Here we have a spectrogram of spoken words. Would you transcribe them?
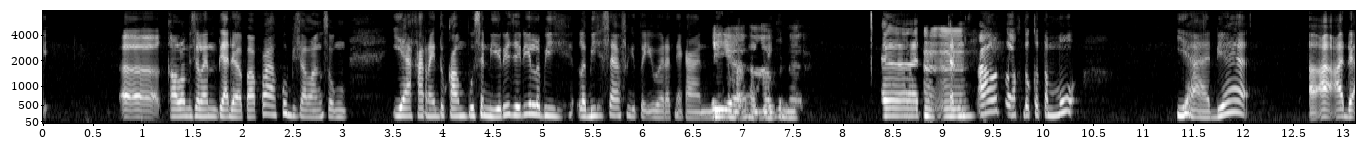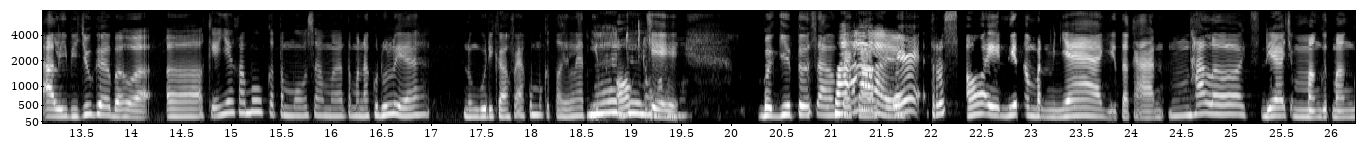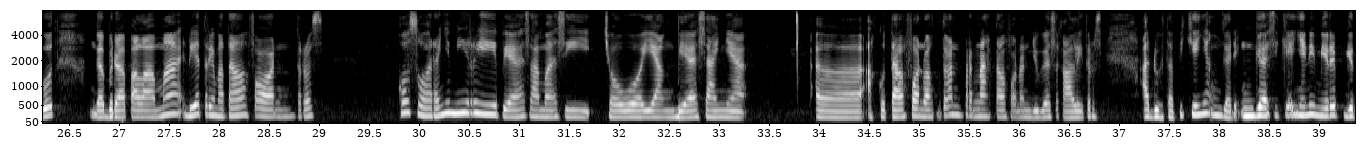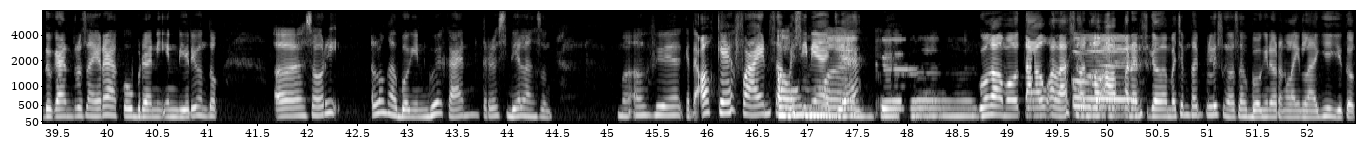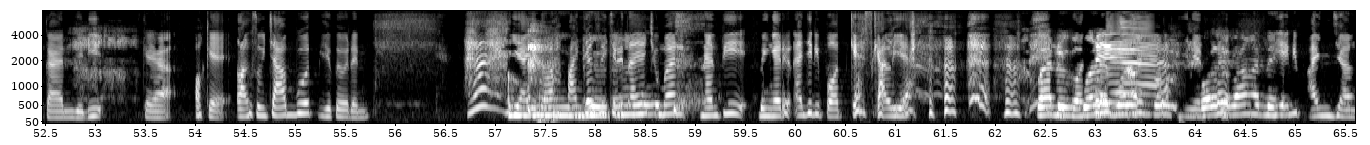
eh, kalau misalnya nanti ada apa-apa aku bisa langsung ya karena itu kampus sendiri jadi lebih lebih safe gitu ibaratnya kan Iya, benar. eh Mm-mm. turns out waktu ketemu ya dia ada alibi juga bahwa eh, kayaknya kamu ketemu sama teman aku dulu ya nunggu di kafe aku mau ke toilet gitu. Oke. Begitu sampai Nah, kafe terus oh ini temennya gitu kan. "Hmm, halo. Dia cuma manggut-manggut nggak berapa lama dia terima telepon. Terus kok suaranya mirip ya sama si cowok yang biasanya eh, aku telepon? Waktu itu kan pernah teleponan juga sekali terus aduh tapi kayaknya enggak deh. Enggak sih kayaknya ini mirip gitu kan. Terus akhirnya aku beraniin diri untuk eh sorry lo nggak bohongin gue kan? Terus dia langsung maaf ya kita oke fine sampai Oh sini aja my god. gue nggak mau tahu alasan lo apa dan segala macam tapi please nggak usah bohongin orang lain lagi gitu kan jadi kayak oke langsung cabut gitu dan Hah, Oh ya itulah panjang sih ceritanya god. cuman nanti dengerin aja di podcast kali ya Waduh, boleh, podcast boleh, ya boleh, gitu boleh banget deh. Iya ini panjang.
